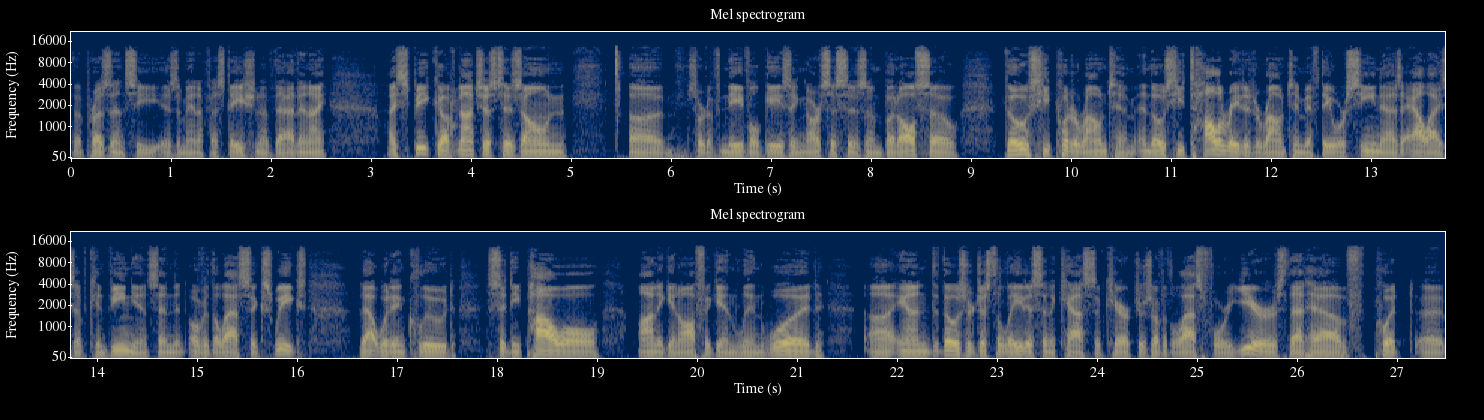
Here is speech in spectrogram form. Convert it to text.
the presidency is a manifestation of that. And I, I speak of not just his own uh, sort of navel gazing narcissism, but also those he put around him and those he tolerated around him if they were seen as allies of convenience. And over the last six weeks, that would include Sidney Powell, on again, off again, Lin Wood. Uh, and those are just the latest in a cast of characters over the last four years that have put uh,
